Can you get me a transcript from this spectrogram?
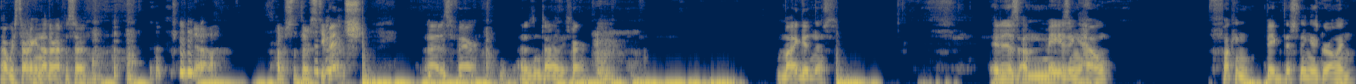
Are we starting another episode? no. I'm just a thirsty bitch. That is fair. That is entirely fair. My goodness. It is amazing how fucking big this thing is growing.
